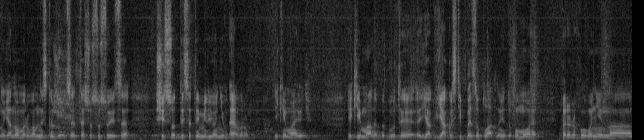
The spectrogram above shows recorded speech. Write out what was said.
Ну я номеру вам не скажу. Це те, що стосується 610 мільйонів євро, які мають які мали би бути як в якості безоплатної допомоги перераховані на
